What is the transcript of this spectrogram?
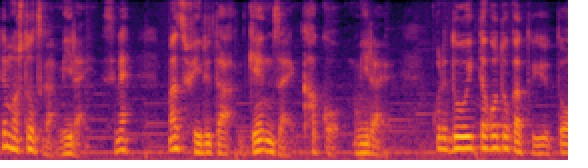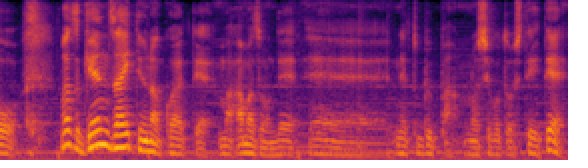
でもう一つが未来ですね。まずフィルター現在過去未来。これどういったことかというとまず現在っていうのはこうやって、まあ、Amazon で、えー、ネット物販の仕事をしていて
